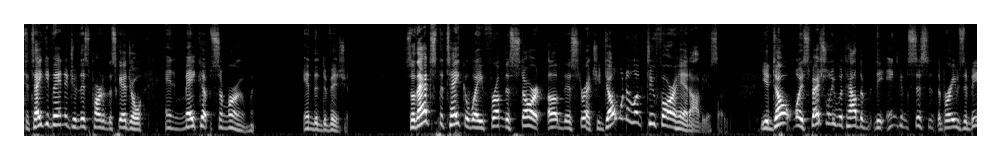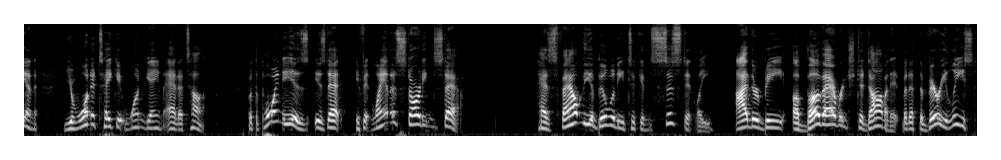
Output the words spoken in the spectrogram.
to take advantage of this part of the schedule and make up some room in the division. So that's the takeaway from the start of this stretch. You don't want to look too far ahead, obviously. You don't, especially with how the, the inconsistent the Braves have been, you want to take it one game at a time. But the point is, is that if Atlanta's starting staff has found the ability to consistently either be above average to dominant, but at the very least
